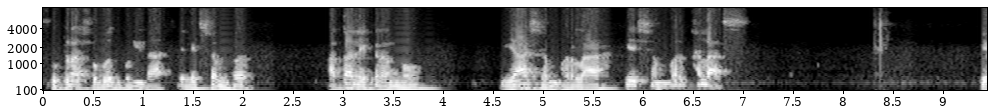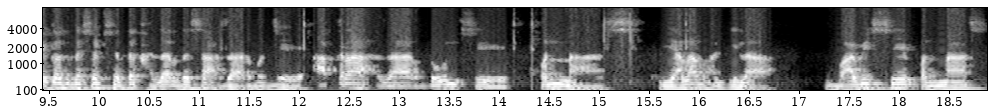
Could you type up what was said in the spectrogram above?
सूत्रासोबत गुणीला असलेले शंभर. आता लेकरांनो या शंभरला हे शंभर खलास. एकक दशक शतक हजार दस हजार म्हणजे अकरा हजार दोनशे पन्नास याला भागीला बावीसशे पन्नास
